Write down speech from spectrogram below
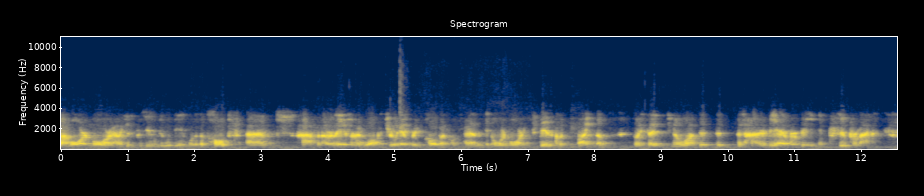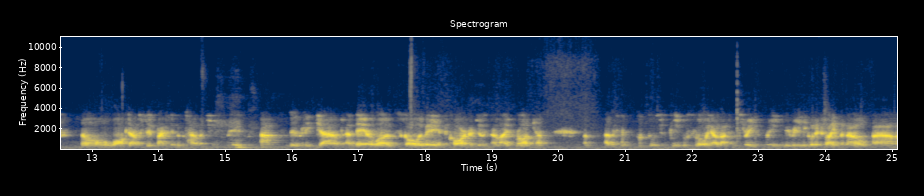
from Oranmore. And I just presumed it would be in one of the pubs. And half an hour later, I'd walked through every pub and hotel in Oranmore and still couldn't find them. So I said, you know what, there'd hardly ever be in Supermac's. So walked down to Supermac's into the town and she absolutely jammed. And there was Galway Bay in the corner doing their live broadcast. And said, those people flowing out onto the street. Really, really good excitement now um,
